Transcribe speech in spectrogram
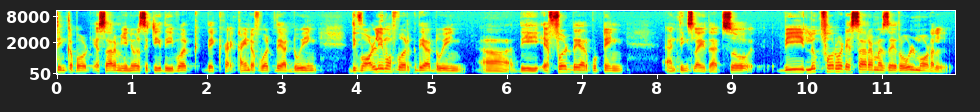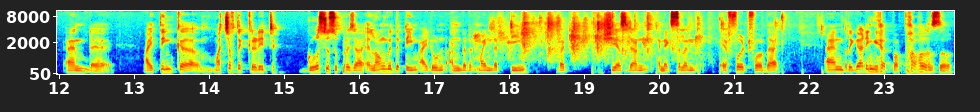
think about SRM University, the work, the kind of work they are doing, the volume of work they are doing, uh, the effort they are putting, and things like that. So we look forward SRM as a role model, and uh, I think uh, much of the credit goes to Supraja along with the team. I don't undermine that team, but she has done an excellent effort for that. And regarding her papa also,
